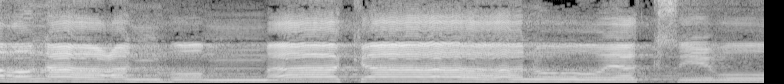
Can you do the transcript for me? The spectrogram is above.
أغنى عنهم ما كانوا يكسبون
